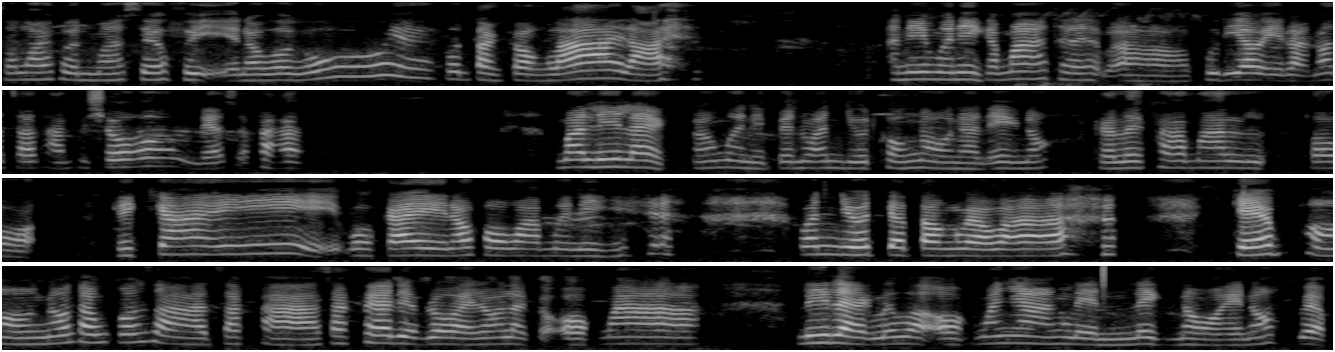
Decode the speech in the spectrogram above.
สไลด์เพิ่นมาเซลฟี่นะว่าโอ้ยคนต่างกล่องหลายหลาย อันนี้มื้อนี้ก็มาเธอผู้เดียวเองละนอกจากทานผู้ชมเดี๋ยวสภาพมารีแลกเนาะมื้อนี้เป็นวันหยุดของน้องนั่นเองเนาะก็เลยพามาเลาะใกล้ๆโบไกลเนาะเพราะว่ามื้อนี้ วันหยุดก็ต้องแบบว่า เก็บของเนาะทำความสะอาดซักผ้าซักแพร่เรียบร้อยเนาะแล้วก็ออกมารีแลกหรือว่าออกมายางเล่นเล็กน้อยเนาะแบบ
